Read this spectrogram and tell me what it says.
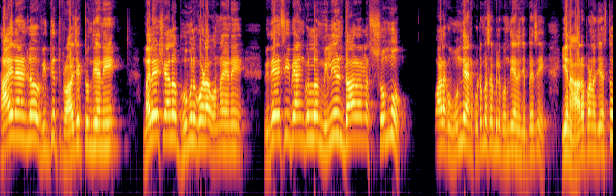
థాయిలాండ్లో విద్యుత్ ప్రాజెక్ట్ ఉంది అని మలేషియాలో భూములు కూడా ఉన్నాయని విదేశీ బ్యాంకుల్లో మిలియన్ డాలర్ల సొమ్ము వాళ్ళకు ఉంది ఆయన కుటుంబ సభ్యులకు ఉంది అని చెప్పేసి ఈయన ఆరోపణలు చేస్తూ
